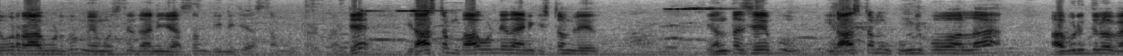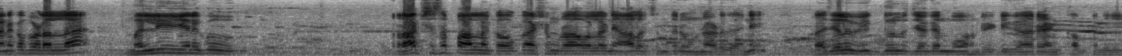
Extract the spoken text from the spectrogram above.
ఎవరు రాకూడదు మేము వస్తే దాన్ని చేస్తాం దీన్ని చేస్తాం అంటాడు అంటే ఈ రాష్ట్రం బాగుండేది ఆయనకి ఇష్టం లేదు. ఎంతసేపు ఈ రాష్ట్రం కుంగిపోవాలా అభివృద్ధిలో వెనకబడల్లా మళ్ళీ ఈయనకు రాక్షస పాలనకు అవకాశం రావాలనే ఆలోచనతోనే ఉన్నాడు కానీ ప్రజలు విఘ్నులు జగన్మోహన్ రెడ్డి గారు అండ్ కంపెనీ.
